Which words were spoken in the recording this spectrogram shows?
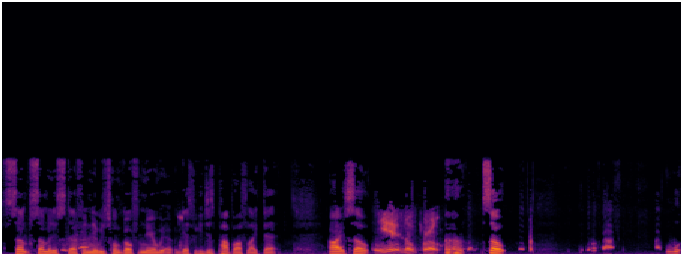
some some of this stuff, and then we just gonna go from there. We, I guess we could just pop off like that. All right, so Yeah, no problem. so w-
